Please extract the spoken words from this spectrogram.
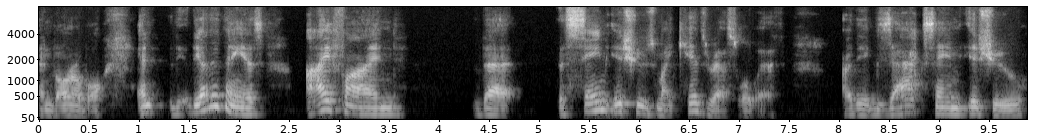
and vulnerable. And the, the other thing is, I find that the same issues my kids wrestle with are the exact same issue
